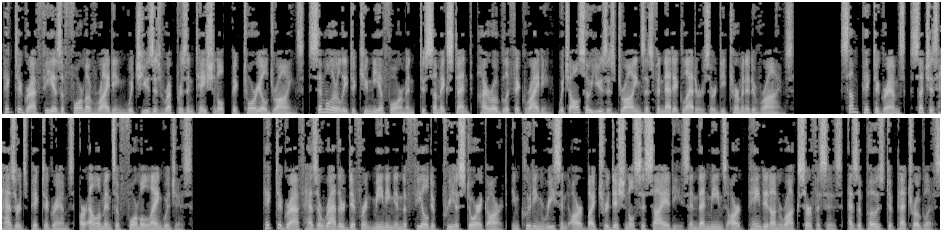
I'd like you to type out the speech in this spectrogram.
Pictography is a form of writing which uses representational, pictorial drawings, similarly to cuneiform and, to some extent, hieroglyphic writing, which also uses drawings as phonetic letters or determinative rhymes. Some pictograms, such as Hazard's pictograms, are elements of formal languages. Pictograph has a rather different meaning in the field of prehistoric art, including recent art by traditional societies and then means art painted on rock surfaces, as opposed to petroglyphs,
